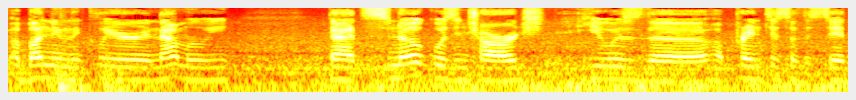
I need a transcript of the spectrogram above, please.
abundantly clear in that movie that Snoke was in charge. He was the apprentice of the Sith,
